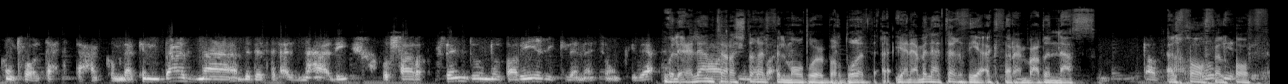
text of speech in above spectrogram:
control تحت التحكم. لكن بعد ما بدأت الأزمة هذه وصارت ترند وإنه طبيعي كلنا يسوون كذا والإعلام ترى اشتغل في الموضوع برضو يعني عملها تغذية أكثر عند بعض الناس. الخوف الخوف.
